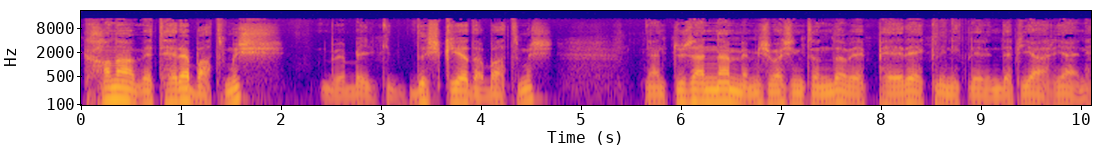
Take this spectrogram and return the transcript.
Kana ve tere batmış ve belki dışkıya da batmış. Yani düzenlenmemiş Washington'da ve PR kliniklerinde PR yani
